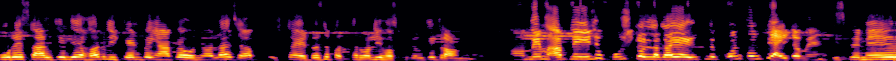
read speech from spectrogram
पूरे साल के लिए हर वीकेंड पे यहाँ पे होने वाला है जहाँ उसका एड्रेस है पत्थर वाली हॉस्पिटल के ग्राउंड में। मैम आपने ये जो फ़ूड स्टॉल लगाया है इसमें कौन कौन सी आइटम है? इसमें मैं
